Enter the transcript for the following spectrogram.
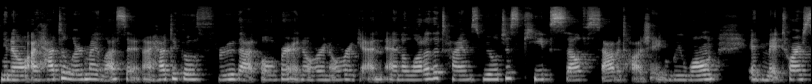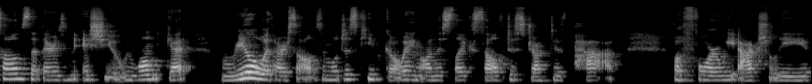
you know, I had to learn my lesson. I had to go through that over and over and over again. And a lot of the times we'll just keep self sabotaging. We won't admit to ourselves that there's an issue. We won't get real with ourselves and we'll just keep going on this like self destructive path before we actually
